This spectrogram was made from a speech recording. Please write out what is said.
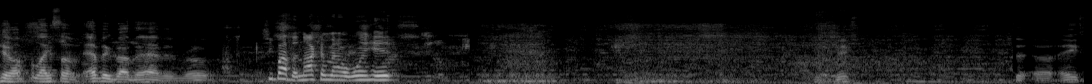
Yo, I feel like something epic about to happen, bro. She about to knock him out one hit. The uh, ace.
